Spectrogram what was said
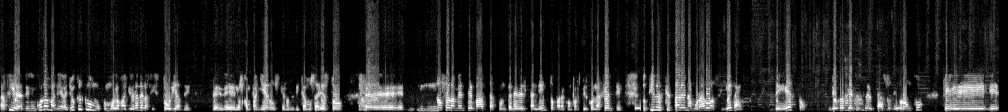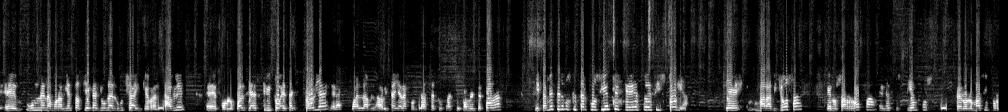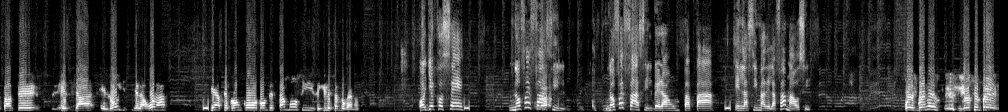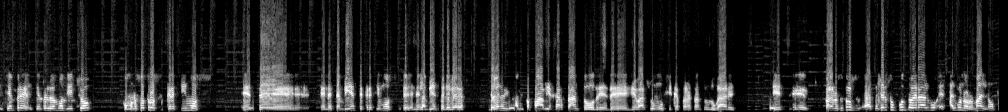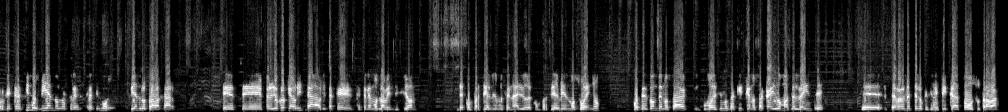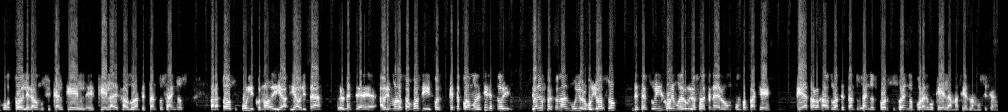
Así es, de ninguna manera. Yo creo que como, como la mayoría de las historias de, de, los compañeros que nos dedicamos a esto, eh, no solamente basta con tener el talento para compartir con la gente, tú tienes que estar enamorado a ciegas de esto. Yo creo que ese es el caso de Bronco, que eh, eh, un enamoramiento a ciegas y una lucha inquebrantable eh, por lo cual se ha escrito esa historia, de la cual ahorita ya la contaste tú prácticamente toda, y también tenemos que estar conscientes que eso es historia, que maravillosa, que nos arropa en estos tiempos, pero lo más importante es ya el hoy y el ahora, qué hace Bronco, dónde estamos y seguir echando ganas. Oye, José, no fue fácil no fue fácil ver a un papá en la cima de la fama, ¿o sí? Pues bueno, yo siempre, siempre, siempre lo hemos dicho, como nosotros crecimos este, en este ambiente, crecimos en el ambiente de ver, de ver a mi, papá viajar tanto, de, llevar su música para tantos lugares. Este, para nosotros hasta cierto punto era algo eh, algo normal, ¿no? Porque crecimos viéndolo, crecimos viéndolo trabajar. Este, pero yo creo que ahorita ahorita que, tenemos la bendición de compartir el mismo escenario, de compartir el mismo sueño, pues es donde nos ha, como decimos aquí, que nos ha caído más el 20 de, realmente lo que significa todo su trabajo, todo el legado musical que él, eh, que él ha dejado durante tantos años para todo su público, ¿no? Y, y ahorita realmente abrimos los ojos y pues, ¿qué te podemos decir? Estoy yo en lo personal muy orgulloso de ser su hijo y muy orgulloso de tener un, papá que, que ha trabajado durante tantos años por su sueño, por algo que él ama, que es la música.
